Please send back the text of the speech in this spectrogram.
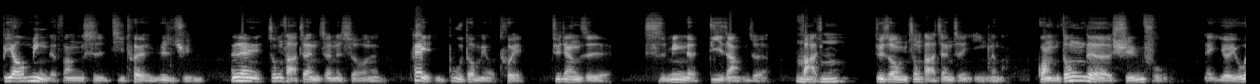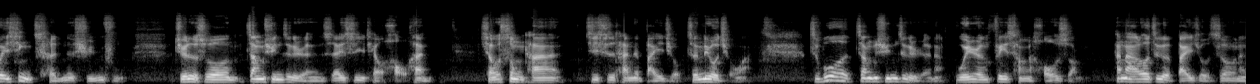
标命的方式击退了日军。那在中法战争的时候呢，他也一步都没有退，就这样子死命的抵挡着法军，嗯、最终中法战争赢了嘛。广东的巡抚。那有一位姓陈的巡抚，觉得说张勋这个人实在是一条好汉，想要送他积石潭的白酒蒸馏酒啊。只不过张勋这个人啊，为人非常的豪爽，他拿到这个白酒之后呢，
